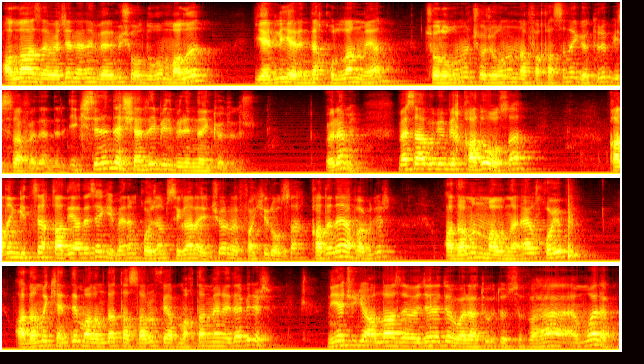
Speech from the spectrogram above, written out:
Allah azze ve celle'nin vermiş olduğu malı yerli yerinde kullanmayan, çoluğunun çocuğunun nafakasını götürüp israf edendir. İkisinin de şerri birbirinden kötüdür. Öyle mi? Mesela bugün bir kadı olsa, kadın gitse kadıya dese ki benim kocam sigara içiyor ve fakir olsa, kadı ne yapabilir? Adamın malına el koyup, adamı kendi malında tasarruf yapmaktan men edebilir. Niye? Çünkü Allah azze ve celle diyor وَلَا تُؤْتُوا السُّفَهَا اَمْوَالَكُمْ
